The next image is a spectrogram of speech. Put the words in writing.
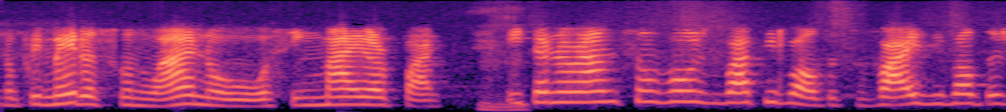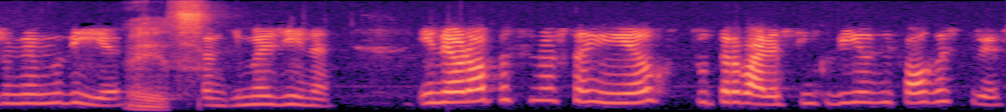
no primeiro ou segundo ano, ou assim, maior parte. Uhum. E turnarounds são voos de bate e volta, tu vais e voltas no mesmo dia. É isso. Portanto, imagina. E na Europa, se não estou em erro, tu trabalhas 5 dias e folgas 3.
